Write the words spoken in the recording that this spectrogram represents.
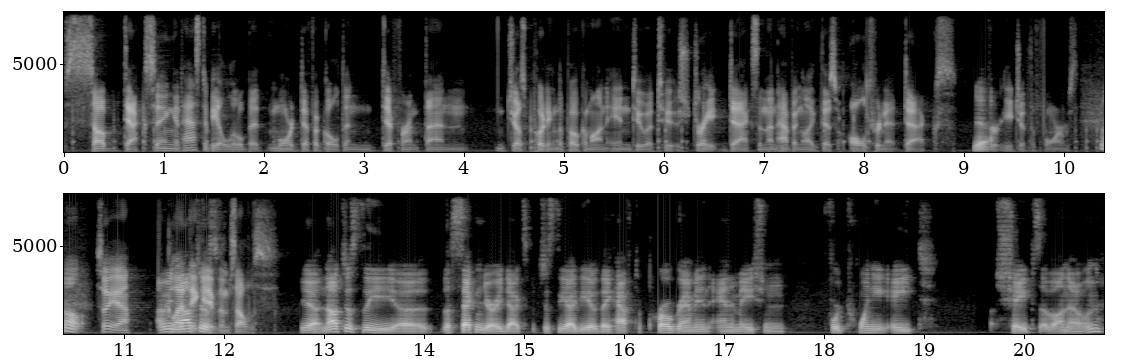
subdexing. It has to be a little bit more difficult and different than just putting the Pokemon into a two, straight dex and then having like this alternate dex Yeah. for each of the forms. Well, So yeah, I mean, glad they just gave themselves. yeah, not just the uh, the secondary dex, but just the idea they have to program in animation for twenty eight shapes of unknown.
